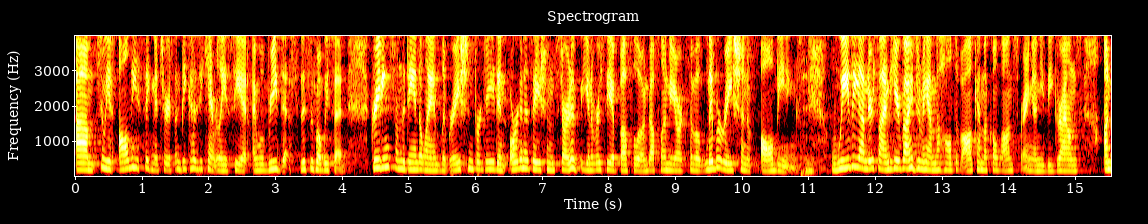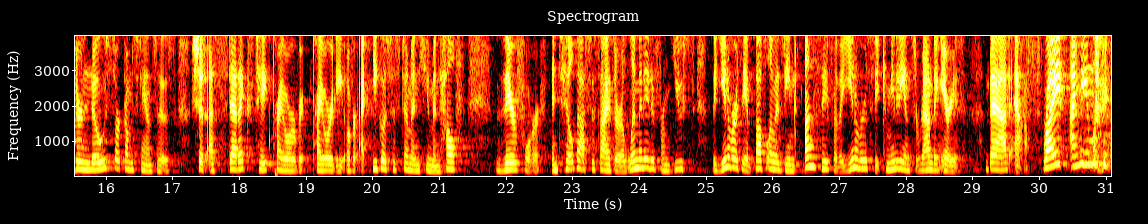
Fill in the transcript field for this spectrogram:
Um, so we had all these signatures, and because you can't really see it, I will read this. This is what we said. Greetings from the Dandelion Liberation Brigade, an organization started at the University of Buffalo in Buffalo, New York for the liberation of all beings. We, the undersigned, hereby demand the halt of all chemical lawn spraying on UB grounds. Under no circumstances should aesthetics take priori priority over ecosystem and human health. Therefore, until pesticides are eliminated from use, the University of Buffalo is deemed unsafe for the university, community, and surrounding areas badass, right? I mean, like,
